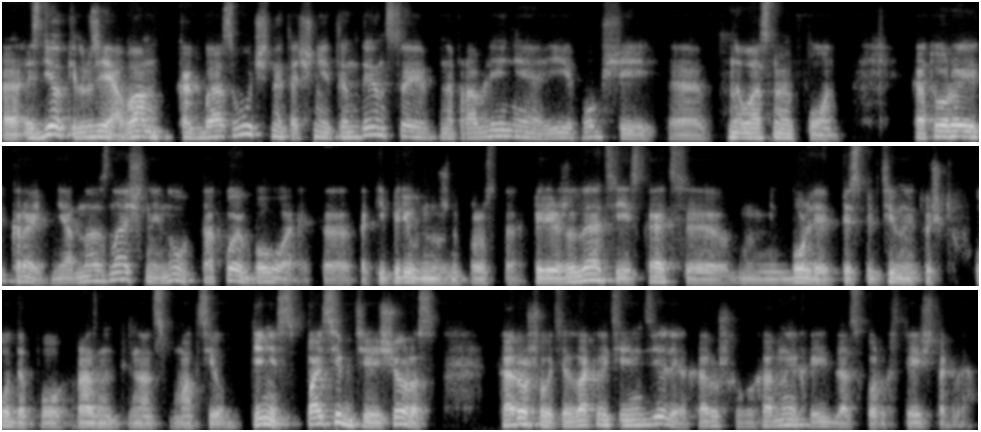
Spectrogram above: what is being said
Э, сделки, друзья, вам как бы озвучены, точнее, тенденции, направления и общий новостной фон, который крайне неоднозначный, ну, такое бывает. Такие периоды нужно просто пережидать и искать более перспективные точки входа по разным финансовым активам. Денис, спасибо тебе еще раз. Хорошего тебе закрытия недели, хороших выходных и до скорых встреч тогда.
